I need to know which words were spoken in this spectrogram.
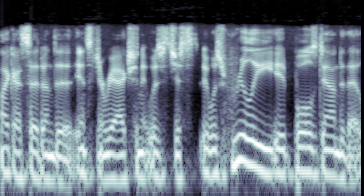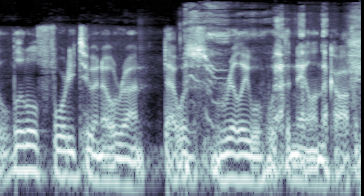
Like I said on the instant reaction, it was just it was really it boils down to that little forty-two and zero run. That was really was the nail in the coffin.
